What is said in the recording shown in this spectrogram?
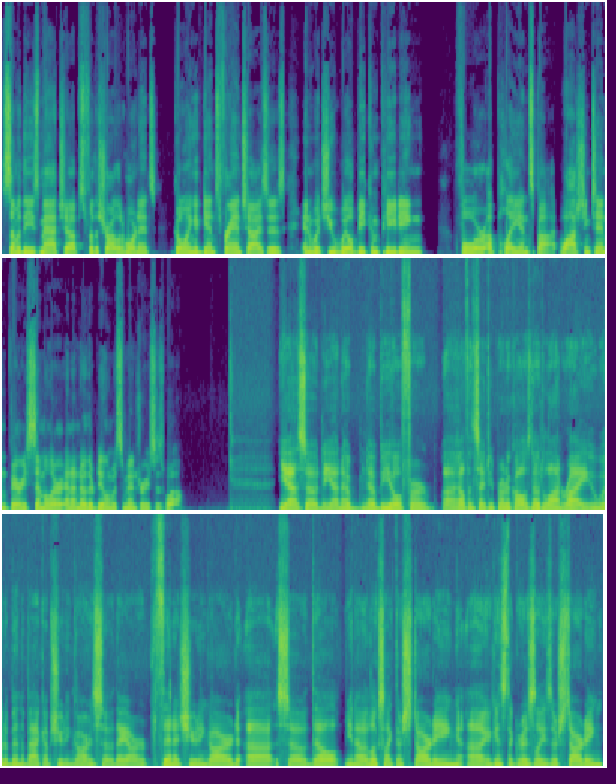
some of these matchups for the Charlotte Hornets going against franchises in which you will be competing for a play in spot. Washington, very similar. And I know they're dealing with some injuries as well. Yeah, so yeah, no no Beal for uh, health and safety protocols. No Delon Wright, who would have been the backup shooting guard. So they are thin at shooting guard. Uh, so they'll, you know, it looks like they're starting uh, against the Grizzlies. They're starting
